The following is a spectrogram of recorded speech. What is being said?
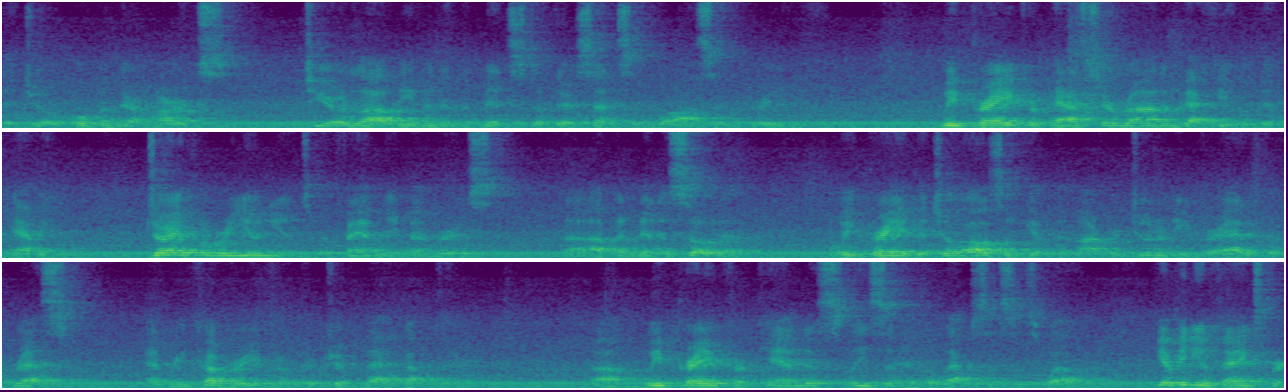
that you'll open their hearts to your love, even in the midst of their sense of loss and grief. We pray for Pastor Ron and Becky, who've been having joyful reunions with family members uh, up in Minnesota. We pray that you'll also give them opportunity for adequate rest and recovery from their trip back up there. Uh, we pray for Candace, Lisa, and Alexis as well, giving you thanks for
